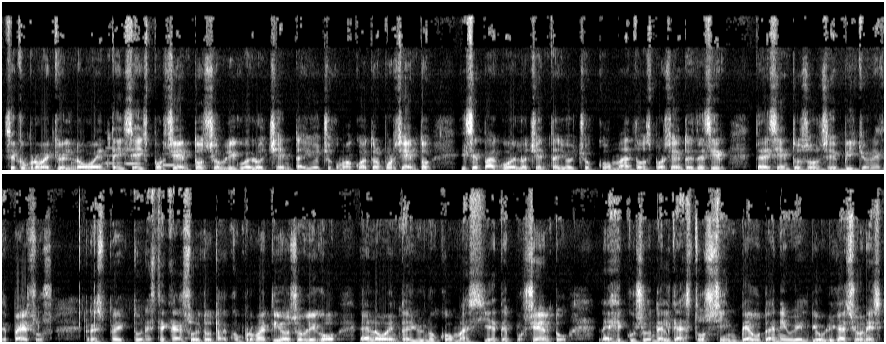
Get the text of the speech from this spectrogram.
se comprometió el 96%, se obligó el 88,4% y se pagó el 88,2%, es decir, 300 311 billones de pesos. Respecto en este caso del total comprometido se obligó el 91,7%. La ejecución del gasto sin deuda a nivel de obligaciones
